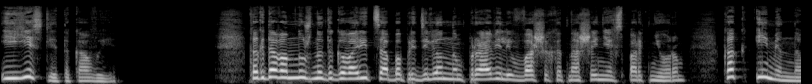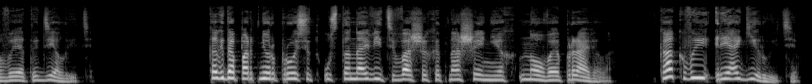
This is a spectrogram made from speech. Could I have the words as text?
И есть ли таковые? Когда вам нужно договориться об определенном правиле в ваших отношениях с партнером, как именно вы это делаете? Когда партнер просит установить в ваших отношениях новое правило, как вы реагируете?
